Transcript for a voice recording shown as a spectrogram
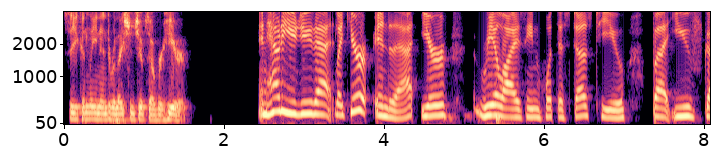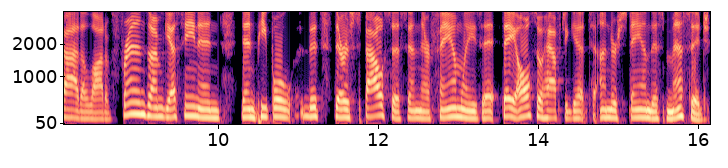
so you can lean into relationships over here. And how do you do that? Like you're into that, you're realizing what this does to you, but you've got a lot of friends, I'm guessing, and then people that's their spouses and their families. It, they also have to get to understand this message.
